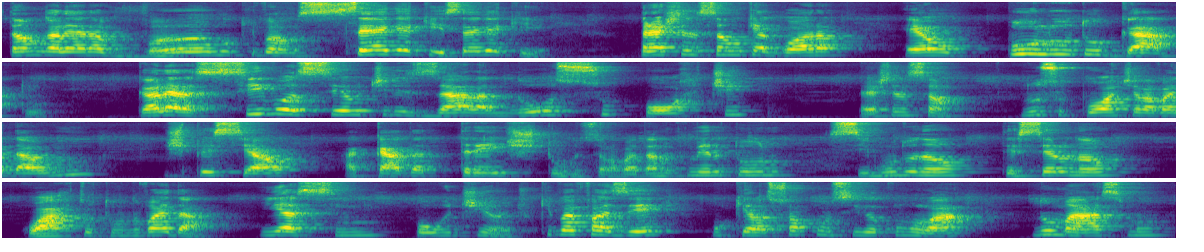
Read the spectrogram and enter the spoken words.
Então, galera, vamos que vamos. Segue aqui, segue aqui. Presta atenção que agora é o pulo do gato. Galera, se você utilizá-la no suporte, presta atenção. No suporte ela vai dar um especial a cada três turnos. Então, ela vai dar no primeiro turno, segundo não, terceiro não, quarto turno vai dar. E assim por diante. O que vai fazer com que ela só consiga acumular, no máximo,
